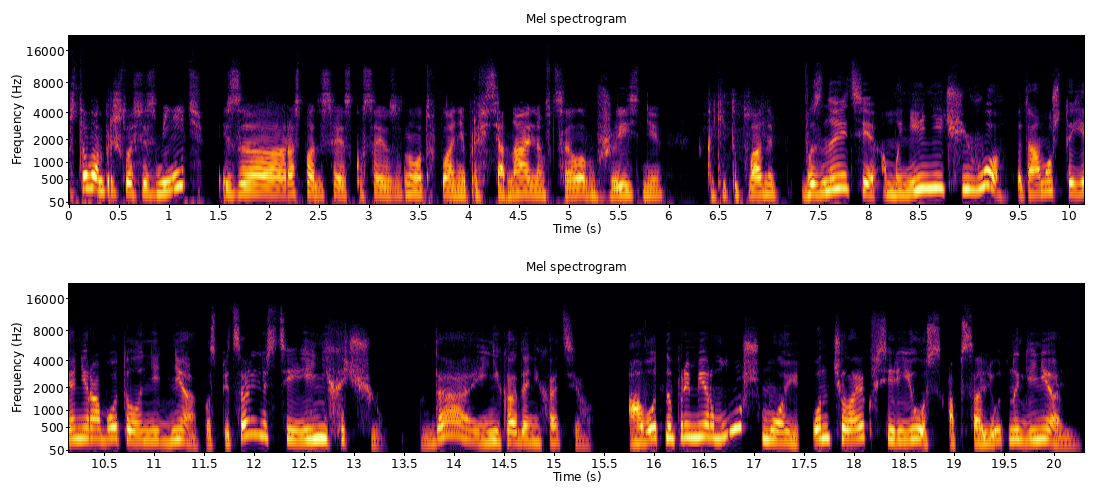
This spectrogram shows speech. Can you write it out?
Что вам пришлось изменить из-за распада Советского Союза? Ну вот в плане профессиональном, в целом, в жизни? Какие-то планы? Вы знаете, мне ничего, потому что я не работала ни дня по специальности и не хочу. Да, и никогда не хотела. А вот, например, муж мой, он человек всерьез, абсолютно гениальный.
